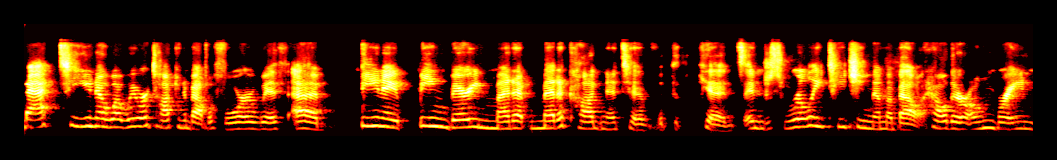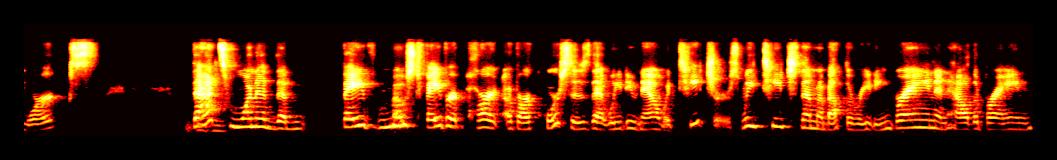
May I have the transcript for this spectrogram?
back to, you know, what we were talking about before with uh, being a being very meta metacognitive with the kids and just really teaching them about how their own brain works that's mm-hmm. one of the fav- most favorite part of our courses that we do now with teachers we teach them about the reading brain and how the brain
